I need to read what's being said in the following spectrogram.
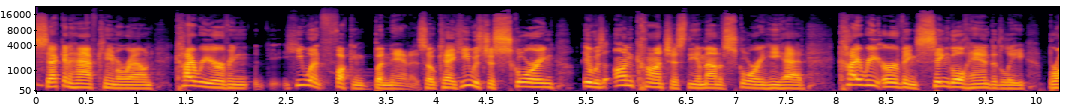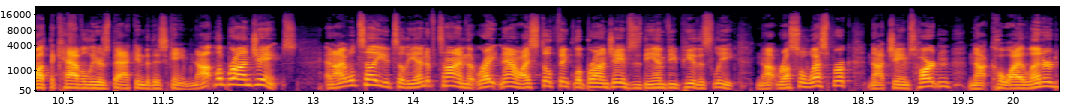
Second half came around. Kyrie Irving, he went fucking bananas, okay? He was just scoring. It was unconscious the amount of scoring he had. Kyrie Irving single handedly brought the Cavaliers back into this game, not LeBron James. And I will tell you till the end of time that right now I still think LeBron James is the MVP of this league. Not Russell Westbrook, not James Harden, not Kawhi Leonard,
